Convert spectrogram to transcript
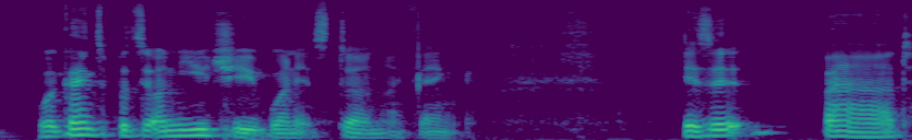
we're going to put it on YouTube when it's done, I think. Is it bad?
